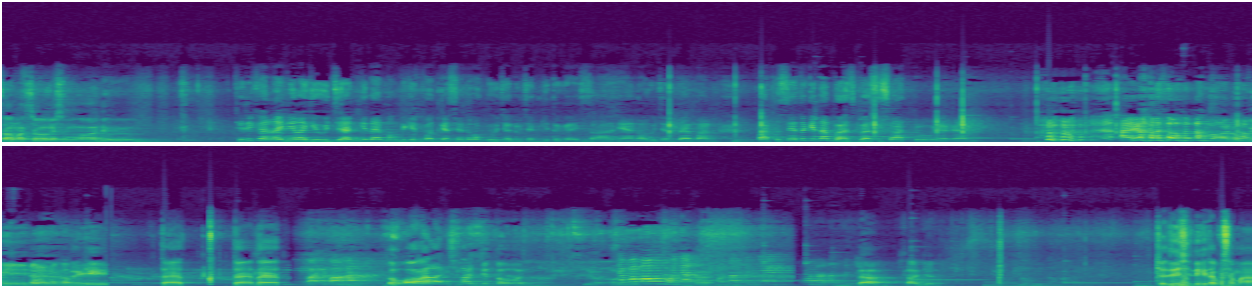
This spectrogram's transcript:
Selamat sore semua dulu. Jadi karena ini lagi hujan, kita emang bikin podcastnya tuh waktu hujan-hujan gitu guys. Soalnya kalau hujan tuh emang patutnya tuh kita bahas-bahas sesuatu ya kan. Ayo dan ngopi. Tet, tet, tet. Oh, orang selanjut ton. Siapa mau donat donatnya? Oh. Nah, selanjut. Jadi di sini kita bersama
